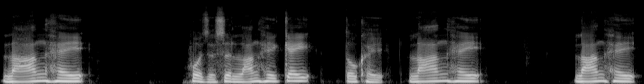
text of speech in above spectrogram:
冷气，或者是冷气机都可以。冷气，冷气，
